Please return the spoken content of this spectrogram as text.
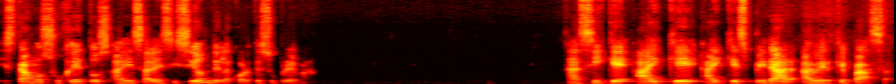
estamos sujetos a esa decisión de la Corte Suprema. Así que hay que, hay que esperar a ver qué pasa.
